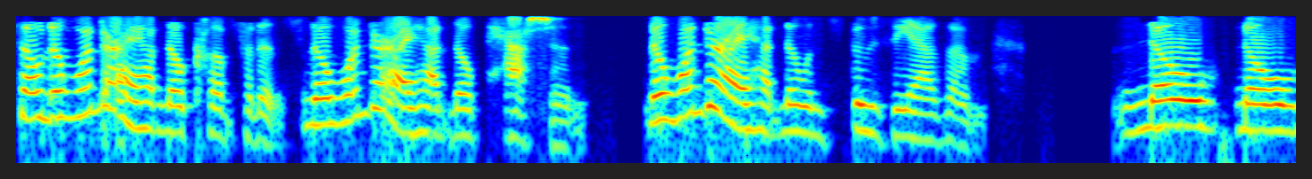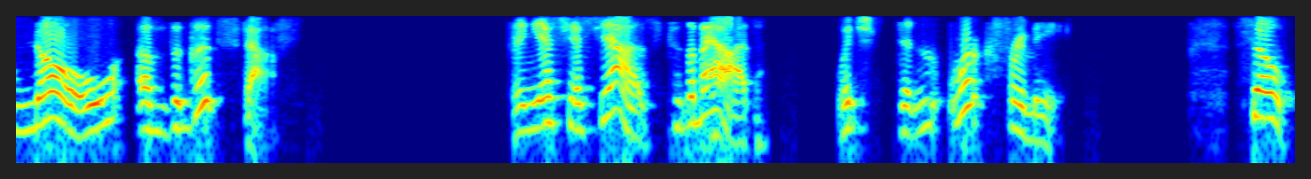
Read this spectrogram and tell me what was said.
So no wonder I had no confidence. No wonder I had no passion. No wonder I had no enthusiasm. No, no, no of the good stuff. And yes, yes, yes to the bad, which didn't work for me. So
